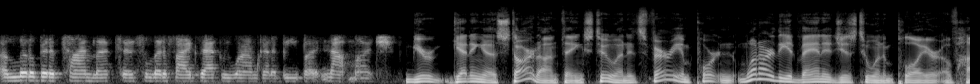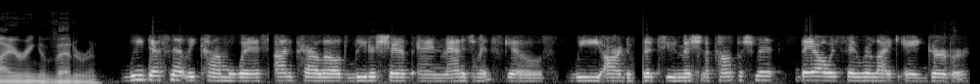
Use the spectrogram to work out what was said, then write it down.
a little bit of time left to solidify exactly where I'm going to be, but not much. You're getting a start on things too, and it's very important. What are the advantages to an employer of hiring a veteran? We definitely come with unparalleled leadership and management skills. We are devoted to mission accomplishment. They always say we're like a Gerber.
